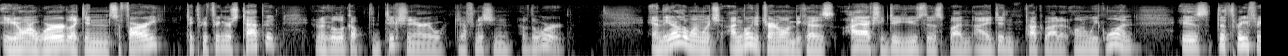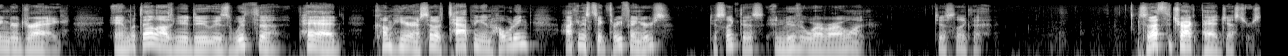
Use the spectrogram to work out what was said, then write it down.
you're on a word like in Safari, take three fingers, tap it, and it'll go look up the dictionary definition of the word. And the other one, which I'm going to turn on because I actually do use this, but I didn't talk about it on week one, is the three finger drag. And what that allows me to do is with the pad, come here, instead of tapping and holding, I can just take three fingers, just like this, and move it wherever I want, just like that. So that's the trackpad gestures.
